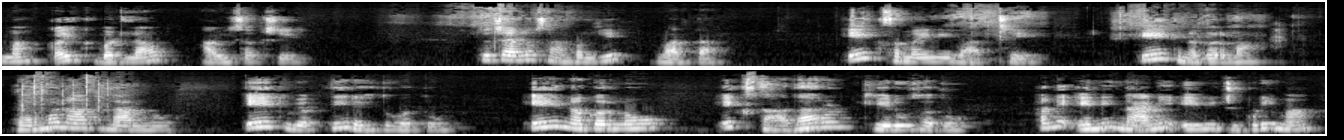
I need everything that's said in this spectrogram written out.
જિંદગીમાં કંઈક બદલાવ આવી શકશે. તો ચાલો સાંભળીએ વાર્તા. એક સમયની વાત છે. એક નગરમાં ધર્મનાથ નામનું એક વ્યક્તિ રહેતો હતો. એ નગરનો એક સાધારણ ખેડૂત હતો અને એની નાની એવી ઝૂંપડીમાં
